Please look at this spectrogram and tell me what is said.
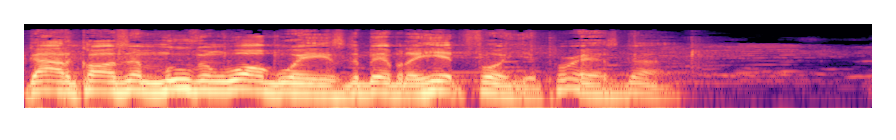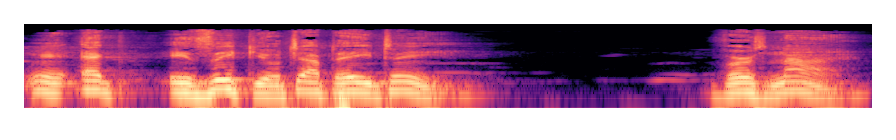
God will cause them moving walkways to be able to hit for you. Praise God. We're in Ezekiel chapter 18, verse 9.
